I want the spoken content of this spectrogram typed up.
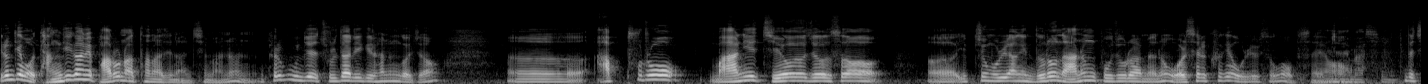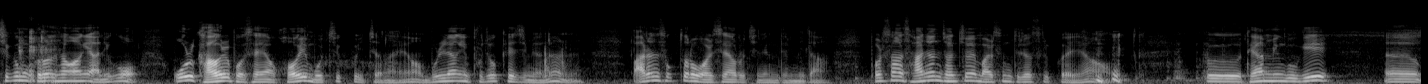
이런 게 뭐 단기간에 바로 나타나지는 않지만은 결국 이제 줄다리기를 하는 거죠. 어, 앞으로 많이 지어져서 어, 입주 물량이 늘어나는 구조라면은 월세를 크게 올릴 수가 없어요. 네, 맞습니다. 근데 지금은 그런 상황이 아니고 올 가을 보세요. 거의 못 짓고 있잖아요. 물량이 부족해지면은 빠른 속도로 월세화로 진행됩니다. 벌써 한 4년 전쯤에 말씀드렸을 거예요. 그 대한민국이 어,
